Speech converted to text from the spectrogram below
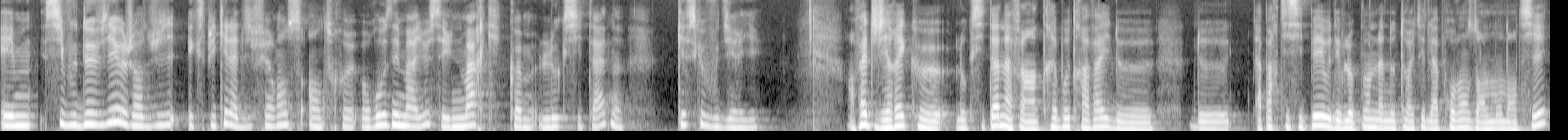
Et hum, si vous deviez aujourd'hui expliquer la différence entre Rose et Marius et une marque comme l'Occitane, Qu'est-ce que vous diriez? En fait, je dirais que l'Occitane a fait un très beau travail de, de, à participer au développement de la notoriété de la Provence dans le monde entier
